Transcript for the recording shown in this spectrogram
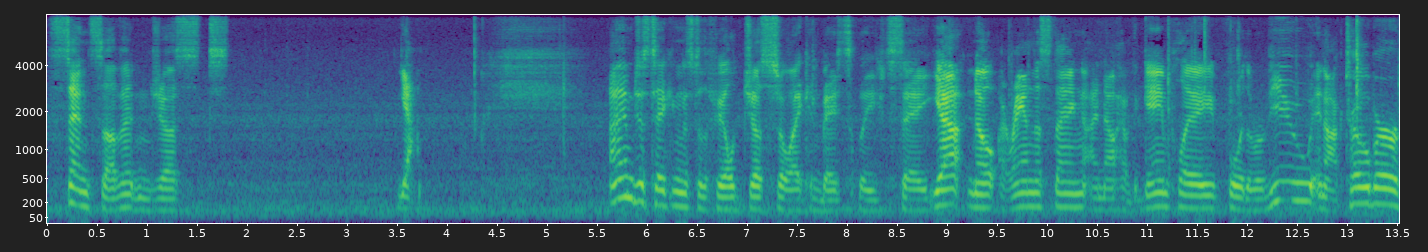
sense of it and just... Yeah. I'm just taking this to the field just so I can basically say, yeah, no, I ran this thing. I now have the gameplay for the review in October.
